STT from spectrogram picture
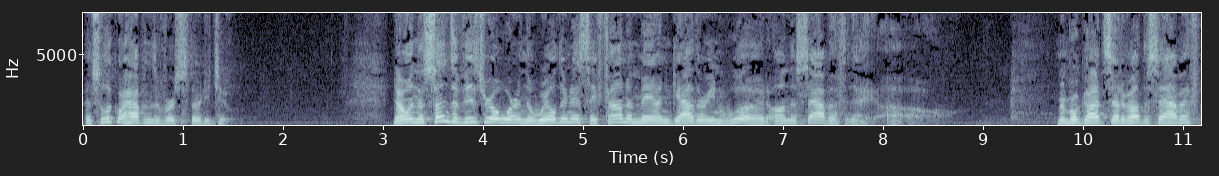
And so look what happens in verse 32. Now, when the sons of Israel were in the wilderness, they found a man gathering wood on the Sabbath day. Uh oh. Remember what God said about the Sabbath?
